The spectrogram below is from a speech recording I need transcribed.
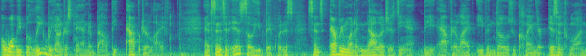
or what we believe we understand about the afterlife. And since it is so ubiquitous, since everyone acknowledges the the afterlife, even those who claim there isn't one,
